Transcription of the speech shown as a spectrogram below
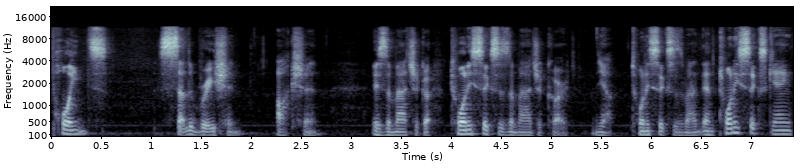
points celebration auction is the magic card. 26 is the magic card. Yeah 26 is man and 26 gang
